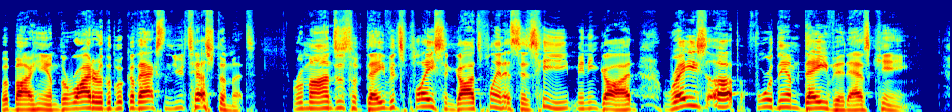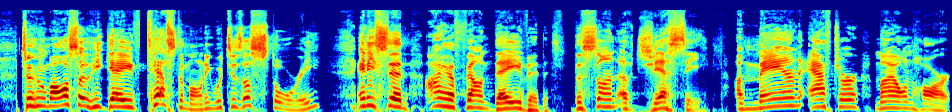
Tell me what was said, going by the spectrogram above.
but by him. The writer of the book of Acts in the New Testament reminds us of David's place in God's plan. It says, He, meaning God, raised up for them David as king, to whom also he gave testimony, which is a story. And he said, I have found David, the son of Jesse, a man after my own heart,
